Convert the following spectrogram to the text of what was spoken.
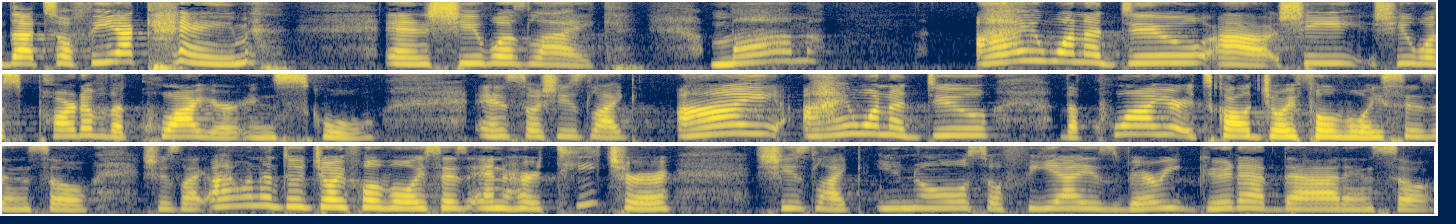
that Sophia came and she was like, Mom, I want to do, uh, she, she was part of the choir in school. And so she's like, I, I want to do the choir. It's called Joyful Voices. And so she's like, I want to do Joyful Voices. And her teacher, she's like, you know, Sophia is very good at that. And so,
